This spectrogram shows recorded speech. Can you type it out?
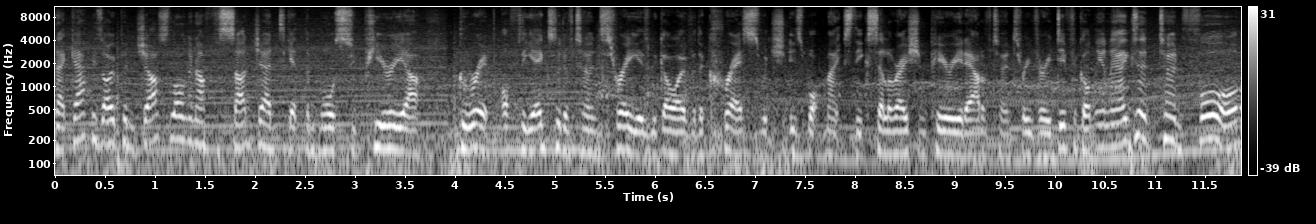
That gap is open just long enough for Sajjad to get the more superior grip off the exit of turn 3 as we go over the crest, which is what makes the acceleration period out of turn 3 very difficult. And the exit turn 4,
